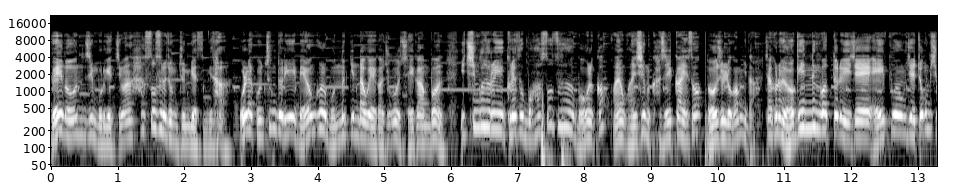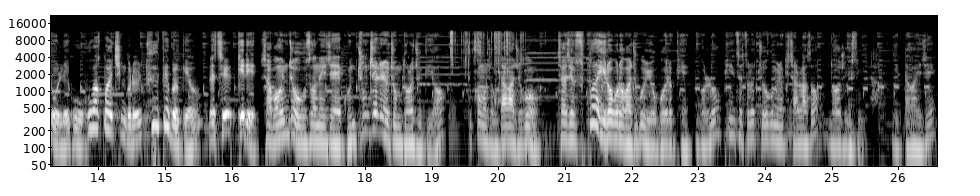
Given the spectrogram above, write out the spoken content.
왜 넣었는지 모르겠지만 핫소스를 좀 준비했습니다. 원래 곤충들이 매운 걸 못 느낀다고 해가지고 제가 한번 이 친구들이 그래서 뭐 핫소스 먹을까? 과연 관심을 가질까 해서 넣어주려고 합니다. 자 그럼 여기 있는 것들을 이제 A4 용지에 조금씩 올리고 호박벌 친구를 투입해 볼게요. Let's get it 자 먼저 우선 이제 곤충 젤리를 좀 덜어줄게요. 뚜껑을 좀 따가지고. 제가 지금 스푼을 잃어버려가지고 요거 이렇게 이걸로 핀셋으로 조금 이렇게 잘라서 넣어주겠습니다. 이따가 이제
